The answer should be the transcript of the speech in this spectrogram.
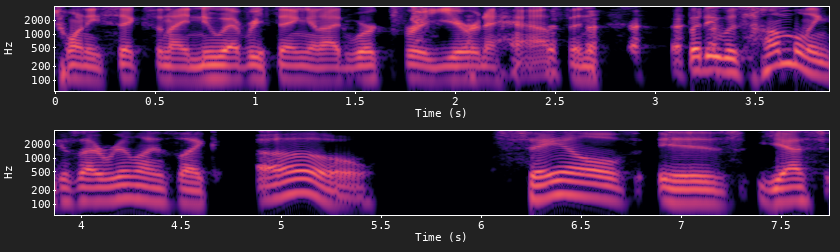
26 and I knew everything and I'd worked for a year and a half. And, but it was humbling because I realized, like, oh, sales is, yes,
